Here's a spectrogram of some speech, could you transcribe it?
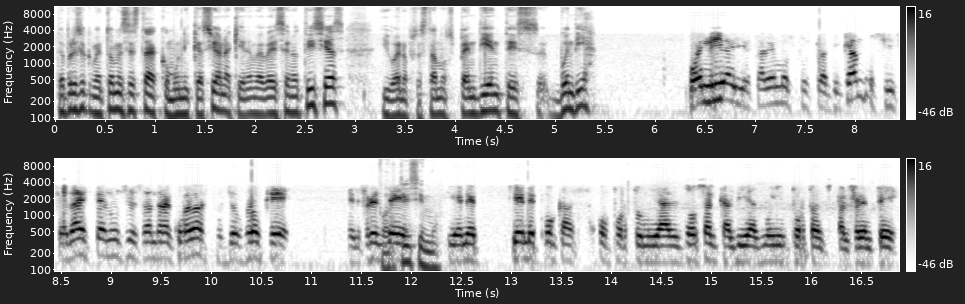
te aprecio que me tomes esta comunicación aquí en MBS Noticias y bueno, pues estamos pendientes. Buen día. Buen día y estaremos pues platicando. Si se da este anuncio de Sandra Cuevas, pues yo creo que el Frente tiene, tiene pocas oportunidades, dos alcaldías muy importantes para el Frente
